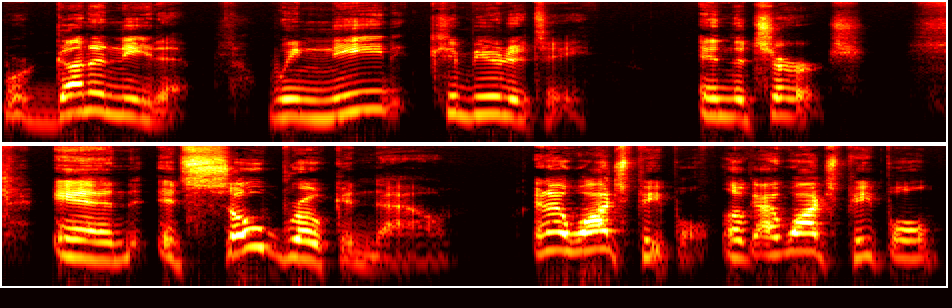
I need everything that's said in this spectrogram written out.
We're going to need it. We need community in the church. And it's so broken down. And I watch people. Look, I watch people.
